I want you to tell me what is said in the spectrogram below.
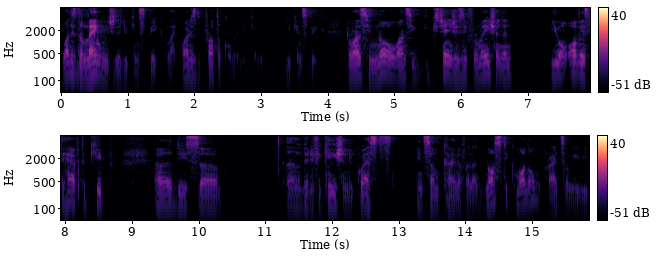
what is the language that you can speak? Like what is the protocol that you can you can speak? And once you know once you exchange this information then you obviously have to keep uh, these uh, uh, verification requests in some kind of an agnostic model right? So we, we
